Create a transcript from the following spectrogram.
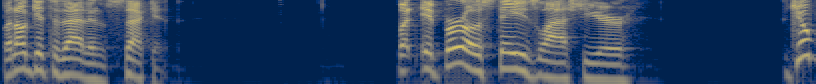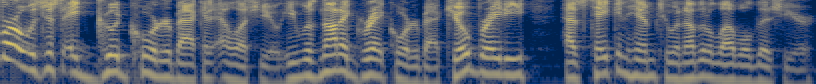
but I'll get to that in a second. But if Burrow stays last year, Joe Burrow was just a good quarterback at LSU. He was not a great quarterback. Joe Brady has taken him to another level this year.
